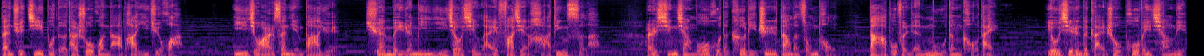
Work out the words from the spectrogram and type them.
但却记不得他说过哪怕一句话。”一九二三年八月，全美人民一觉醒来，发现哈丁死了，而形象模糊的柯立芝当了总统，大部分人目瞪口呆。有些人的感受颇为强烈。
